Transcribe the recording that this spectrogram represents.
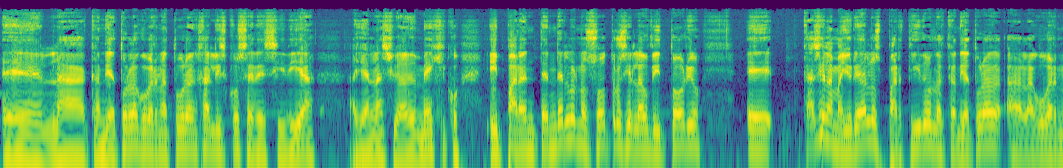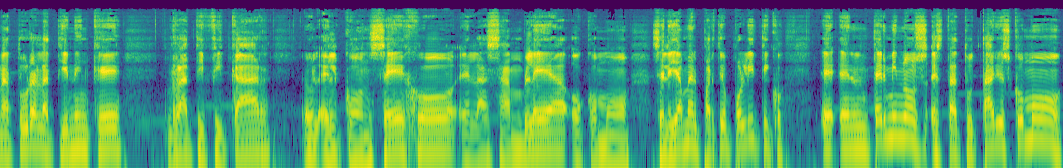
eh, la candidatura a la gubernatura en Jalisco se decidía allá en la Ciudad de México. Y para entenderlo nosotros y el auditorio, eh, casi la mayoría de los partidos la candidatura a la gubernatura la tienen que ratificar el, consejo, la asamblea o como se le llama el partido político. Eh, en términos estatutarios, ¿cómo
